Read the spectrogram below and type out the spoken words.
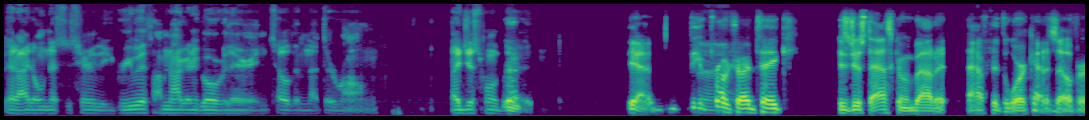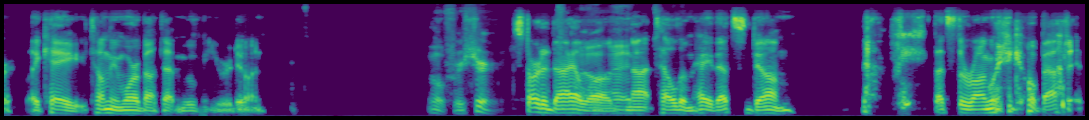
that I don't necessarily agree with, I'm not going to go over there and tell them that they're wrong. I just won't do it. Yeah. The approach uh, I'd take is just ask them about it after the workout is over. Like, hey, tell me more about that movement you were doing. Oh, for sure. Start a dialogue, I, not tell them, hey, that's dumb. that's the wrong way to go about it.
